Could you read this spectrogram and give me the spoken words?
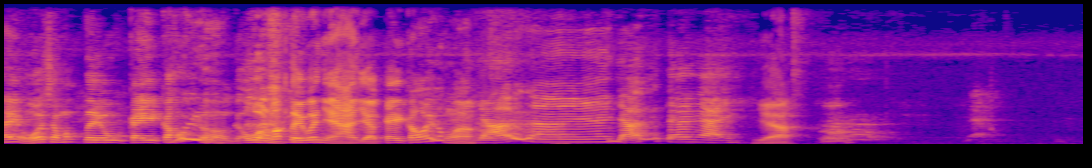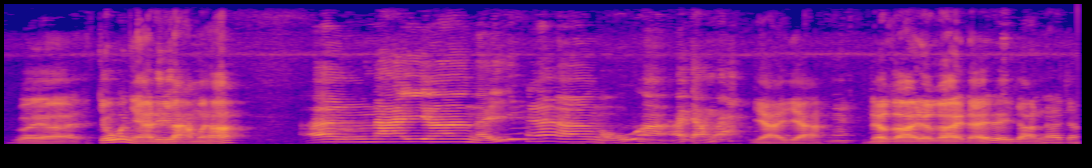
thấy ủa sao mất tiêu cây cối rồi. Ủa quên mất tiêu ở nhà giờ cây cối không à? Dở à, dở cái tên này. Dạ. Rồi à, chú ở nhà đi làm rồi hả? À, nay nghỉ ngủ ở trong á. Dạ dạ. Dạ. được rồi được rồi để đi cho ảnh đó cho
